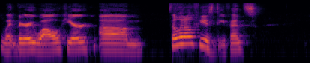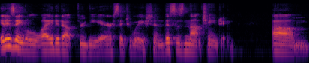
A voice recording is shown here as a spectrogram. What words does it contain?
went very well here. Um, Philadelphia's defense, it is a lighted up through the air situation. This is not changing. Um,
